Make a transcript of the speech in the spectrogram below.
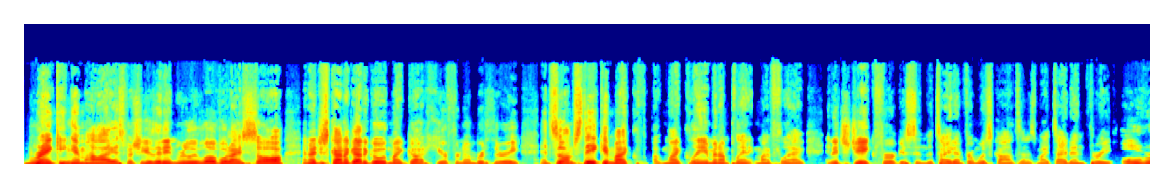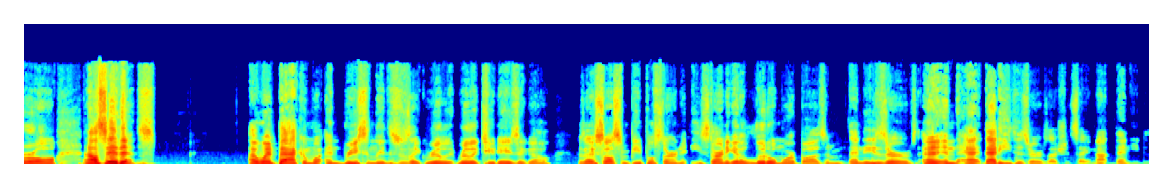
ranking him high, especially because I didn't really love what I saw, and I just kind of got to go with my gut here for number three. And so I'm staking my my claim and I'm planting my flag, and it's Jake Ferguson, the tight end from Wisconsin, as my tight end three overall. And I'll say this: I went back and, and recently, this was like really really two days ago. Because I saw some people starting, he's starting to get a little more buzz, and, and he deserves, and, and uh, that he deserves, I should say, not then he deserves.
